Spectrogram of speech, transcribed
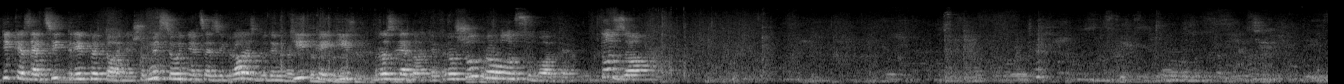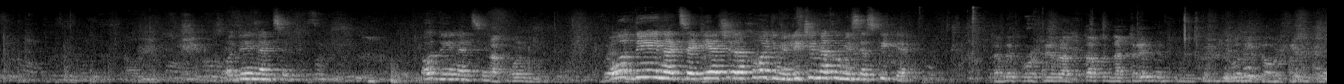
Тільки за ці три питання, що ми сьогодні це зібрались, будемо тільки їх розглядати. Прошу проголосувати. Хто за? Одинадцять. Одинадцять. Одинадцять. Я рахувати вмію. Лічильна комісія. Скільки? Та ви прошлий раз так на три чоловіка.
